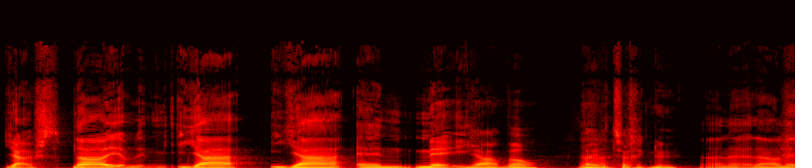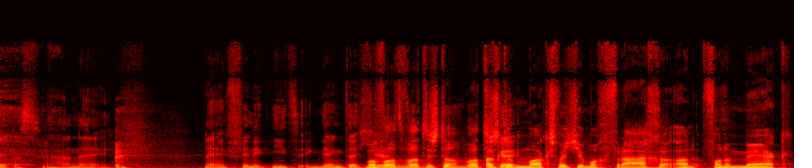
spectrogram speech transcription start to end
Juist. Nou, ja, ja, en nee. Ja, wel. Nee, dat zeg ik nu. Nou, nee, nou, nee, dat, nee. Nee, vind ik niet. Ik denk dat je... Maar wat, wat is dan wat is de max wat je mag vragen aan, van een merk?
